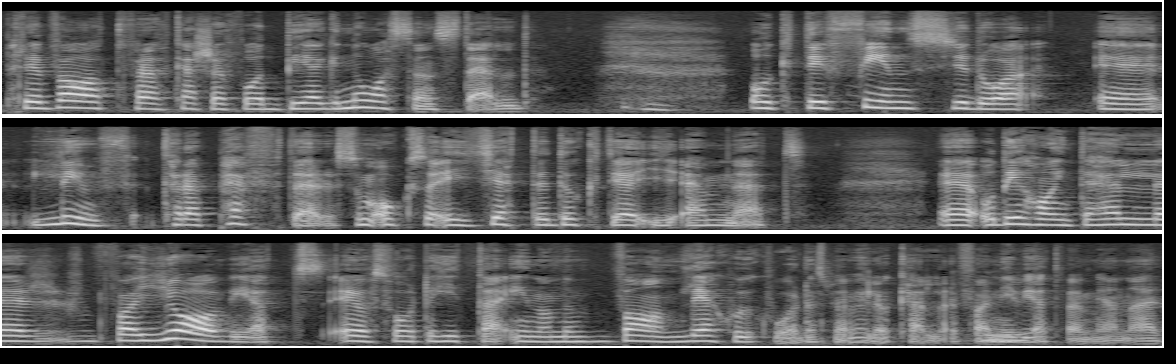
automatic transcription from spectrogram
privat för att kanske få diagnosen ställd. Och det finns ju då eh, lymfterapeuter som också är jätteduktiga i ämnet. Eh, och det har inte heller, vad jag vet, är svårt att hitta inom den vanliga sjukvården som jag vill kalla det för. Ni vet vad jag menar.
